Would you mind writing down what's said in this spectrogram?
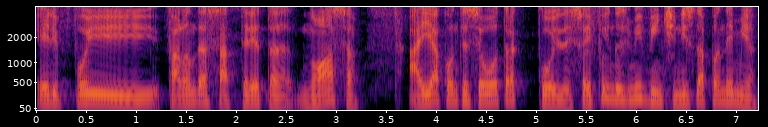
ele foi falando dessa treta nossa, aí aconteceu outra coisa. Isso aí foi em 2020, início da pandemia.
